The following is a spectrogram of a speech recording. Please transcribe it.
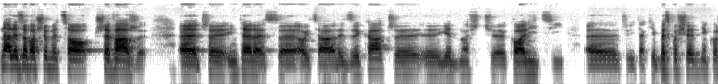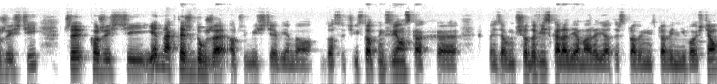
No ale zobaczymy, co przeważy E, czy interes e, ojca ryzyka, czy e, jedność koalicji, czyli takie bezpośrednie korzyści, czy korzyści jednak też duże, oczywiście wiemy o dosyć istotnych związkach powiedziałbym środowiska Radia Maryja też z Prawem i Sprawiedliwością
